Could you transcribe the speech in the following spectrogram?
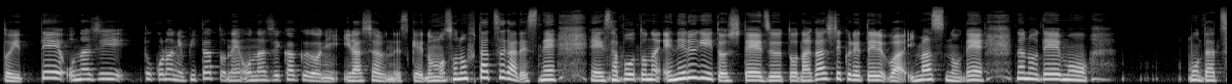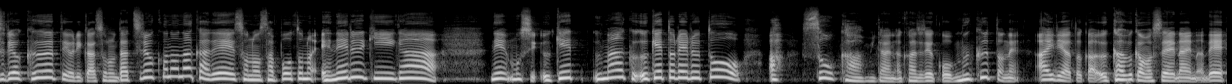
といって同じところにピタッとね同じ角度にいらっしゃるんですけれどもその2つがですね、え、サポートのエネルギーとしてずっと流してくれてはいますのでなのでもうもう脱力っていうよりかその脱力の中でそのサポートのエネルギーがね、もし受けうまく受け取れるとあそうかみたいな感じでこうむくっとねアイデアとか浮かぶかもしれないので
